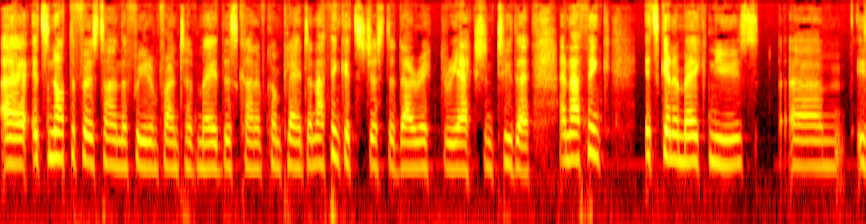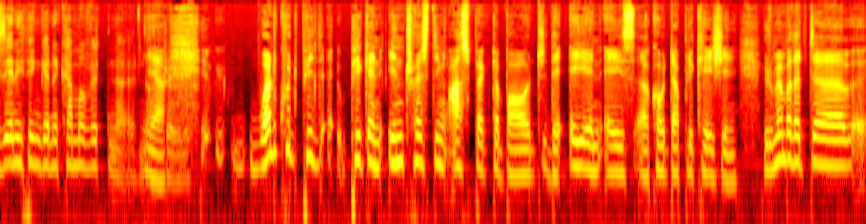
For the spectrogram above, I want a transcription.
uh, it's not the first time the Freedom Front have made this kind of complaint, and I think it's just a direct reaction to that that. And I think it's going to make news. Um, is anything going to come of it? No, yeah. Really. One could pick, pick, an interesting aspect about the ANA's uh, court application. You remember that uh,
